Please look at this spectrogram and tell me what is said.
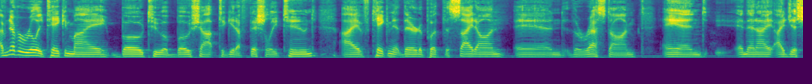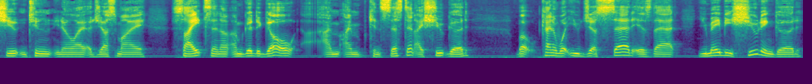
I've never really taken my bow to a bow shop to get officially tuned. I've taken it there to put the sight on and the rest on, and and then I, I just shoot and tune. You know, I adjust my sights and I'm good to go. I'm I'm consistent. I shoot good, but kind of what you just said is that you may be shooting good,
